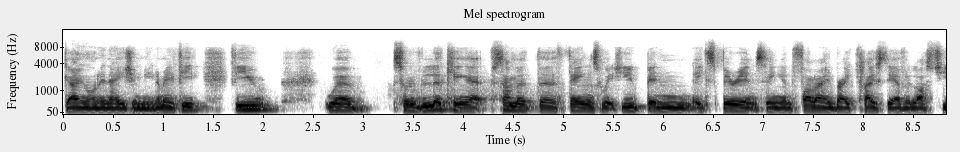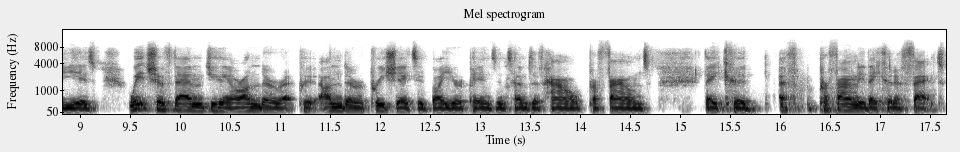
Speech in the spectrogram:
going on in Asia mean? I mean, if you if you were sort of looking at some of the things which you've been experiencing and following very closely over the last few years, which of them do you think are under underappreciated by Europeans in terms of how profound they could uh, profoundly they could affect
